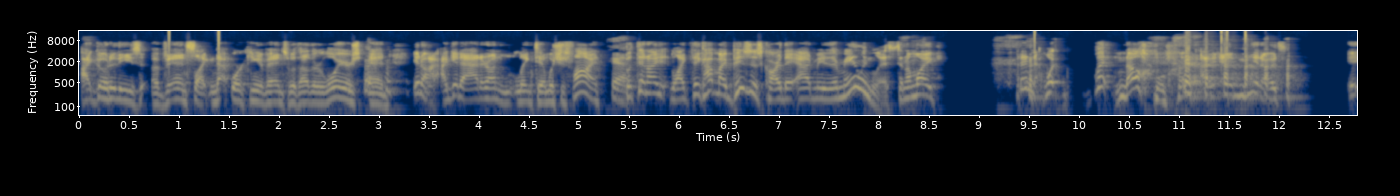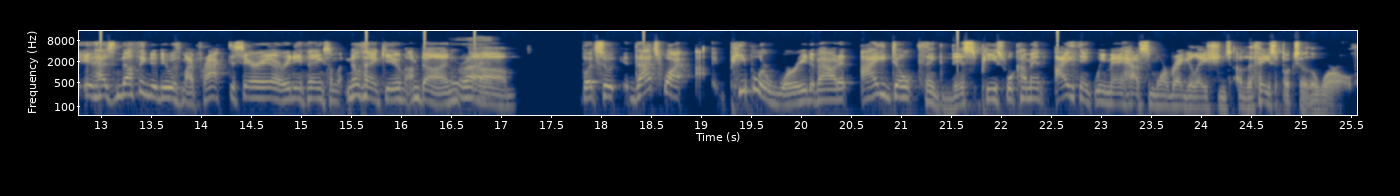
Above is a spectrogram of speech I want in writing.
I go to these events like networking events with other lawyers, and you know, I get added on LinkedIn, which is fine. Yeah. But then I like they got my business card, they add me to their mailing list, and I'm like, I didn't what what no, and you know, it's it, it, has nothing to do with my practice area or anything. So I'm like, no, thank you, I'm done. Right. Um, but so that's why people are worried about it. I don't think this piece will come in. I think we may have some more regulations of the Facebooks of the world.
